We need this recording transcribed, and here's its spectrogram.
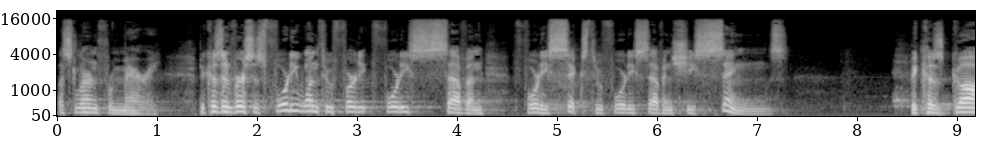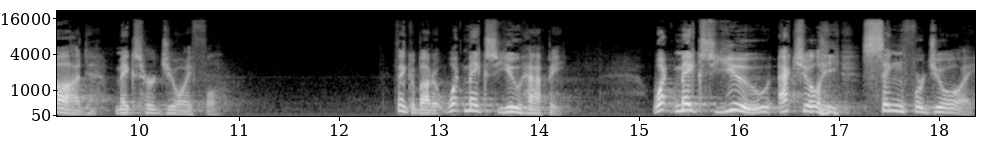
Let's learn from Mary. Because in verses 41 through 40, 47, 46 through 47, she sings because God makes her joyful. Think about it. What makes you happy? What makes you actually sing for joy?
